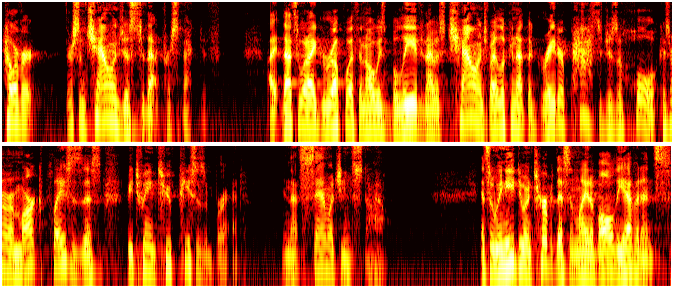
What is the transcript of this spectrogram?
However, there's some challenges to that perspective. I, that's what I grew up with and always believed, and I was challenged by looking at the greater passage as a whole. Because remember, Mark places this between two pieces of bread in that sandwiching style. And so we need to interpret this in light of all the evidence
